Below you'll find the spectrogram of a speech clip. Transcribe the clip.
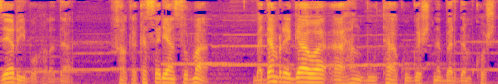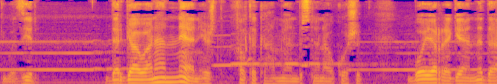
زێڕی بۆ هەڵە دا. خەڵکەکە سەریان سوڕما. بە دەم رێگاوە ئاهەنگ بوو تاکوو گەشتنە بەردەم کۆشکی وەزیر. دەرگاوانان نەیانهێشت خەڵکەکە هەموویان بچنە ناو کۆشک. بۆیە ڕێگەیان نەدا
